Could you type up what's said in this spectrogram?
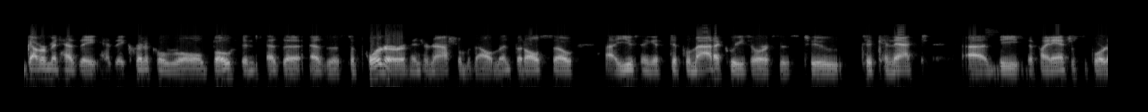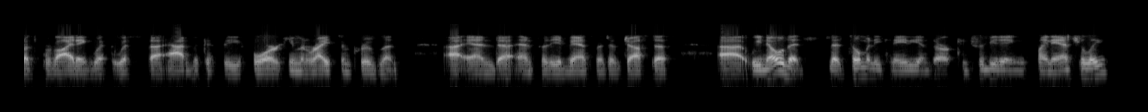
government has a has a critical role both in, as a as a supporter of international development, but also uh, using its diplomatic resources to to connect uh, the the financial support it's providing with with uh, advocacy for human rights improvements and and for the advancement of justice. Uh, we know that that so many Canadians are contributing financially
